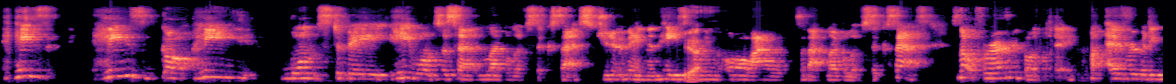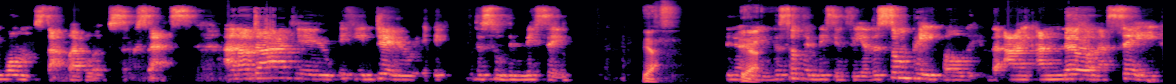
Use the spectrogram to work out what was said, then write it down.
he's he's got he wants to be he wants a certain level of success. Do you know what I mean? And he's Yeah. going all out for that level of success. It's not for everybody. Not everybody wants that level of success. And I'd argue if you do, it, there's something missing. Yes. You know Yeah. I mean? There's something missing for you. There's some people that I, I know and I see,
